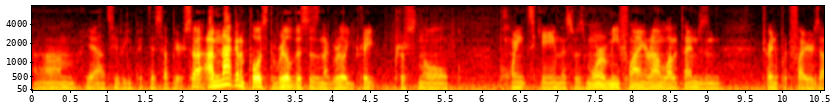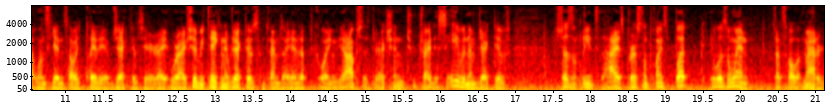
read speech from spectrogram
Um, yeah, let's see if we can pick this up here. So, I'm not going to post the real, this isn't a really great personal points game. This was more of me flying around a lot of times and trying to put fires out. Once again, it's always play the objectives here, right? Where I should be taking objectives, sometimes I end up going the opposite direction to try to save an objective, which doesn't lead to the highest personal points, but it was a win. That's all that mattered.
